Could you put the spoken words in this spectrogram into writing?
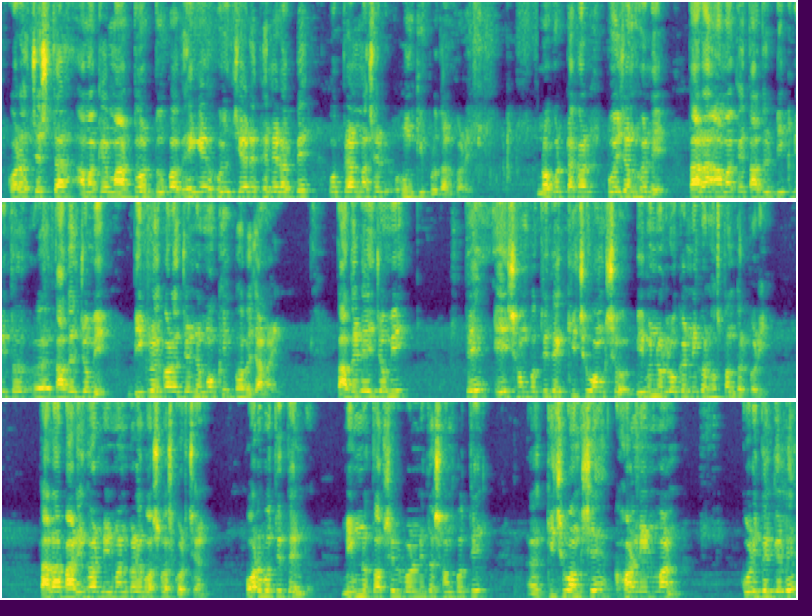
করার চেষ্টা, আমাকে মারধর, দুপা ভেঙে হুইল চেয়ারে ফেলে রাখবে ও প্রাণনাশের হুমকি প্রদান করে। নগদ টাকার প্রয়োজন হলে তারা আমাকে তাদের বিকৃত তাদের জমি বিক্রয় করার জন্য মৌখিকভাবে জানায়। তাদের এই জমিতে এই সম্পত্তিতে কিছু অংশ বিভিন্ন লোকের নিকট হস্তান্তর করি। তারা বাড়িঘর নির্মাণ করে বসবাস করছেন। পরবর্তীতে নিম্ন তফসিল বর্ণিত সম্পত্তির কিছু অংশে ঘর নির্মাণ করিতে গেলে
